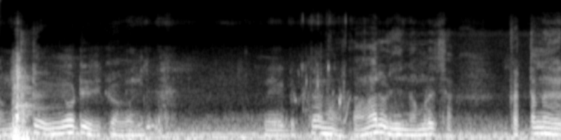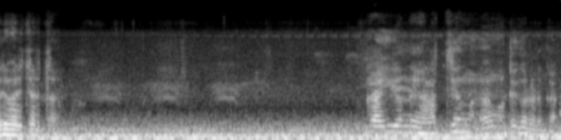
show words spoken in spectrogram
അങ്ങോട്ടും ഇങ്ങോട്ടും ഇരിക്കുക കൊഞ്ച് എടുക്കാനോ കാലൊടി നമ്മൾ പെട്ടെന്ന് കയറി വലിച്ചെടുത്ത കൈ ഒന്ന് ഇളത്തിയൊന്ന് അങ്ങോട്ടും ഇങ്ങോട്ടും എടുക്കാം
